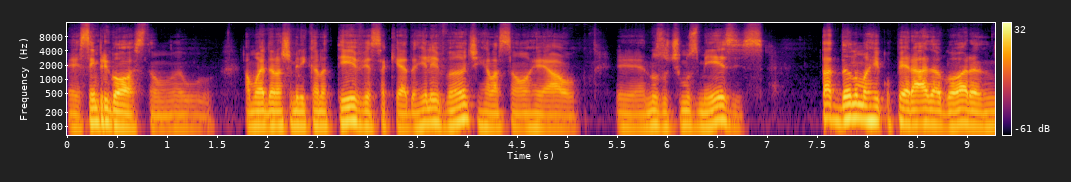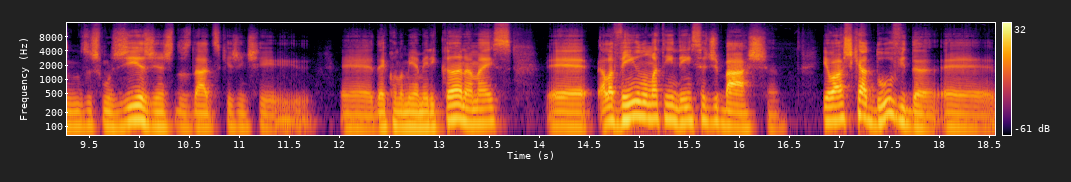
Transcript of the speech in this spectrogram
é, sempre gostam. a moeda norte-americana teve essa queda relevante em relação ao real é, nos últimos meses. Está dando uma recuperada agora nos últimos dias, diante dos dados que a gente é, da economia americana, mas é, ela vem numa tendência de baixa. Eu acho que a dúvida é,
